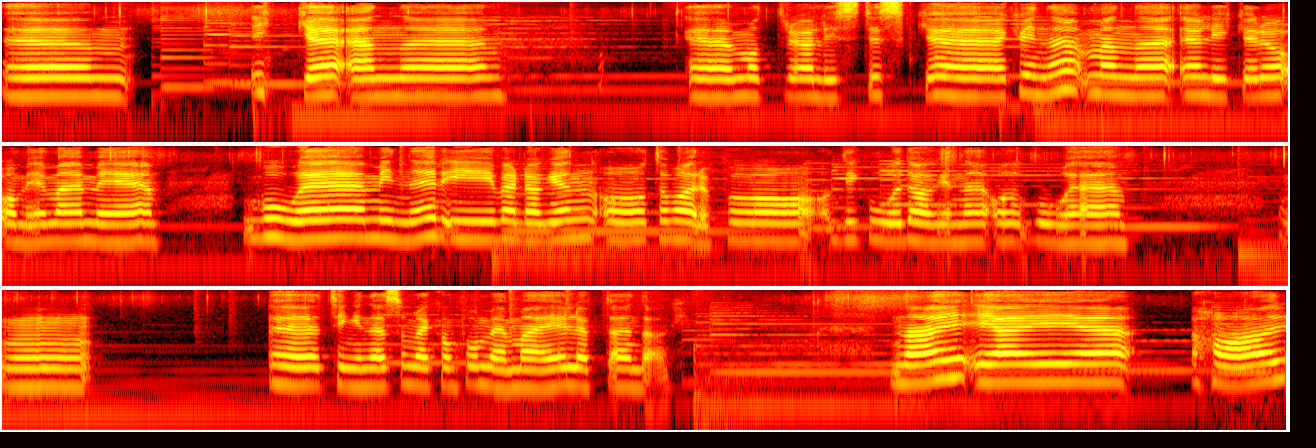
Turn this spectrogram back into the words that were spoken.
eh, ikke en eh, eh, materialistisk eh, kvinne, men eh, jeg liker å omgi meg med gode minner i hverdagen og ta vare på de gode dagene og gode mm, eh, tingene som jeg kan få med meg i løpet av en dag. Nei, jeg eh, har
